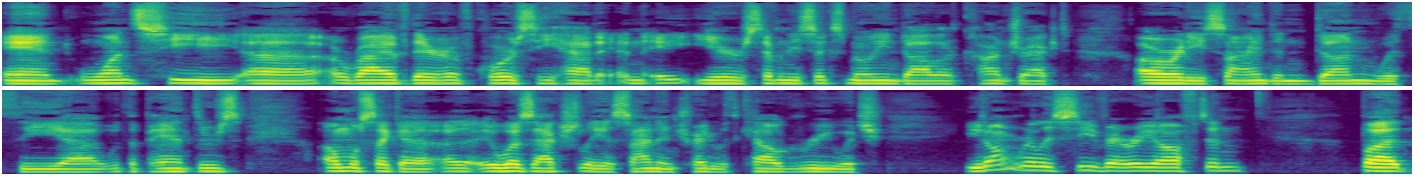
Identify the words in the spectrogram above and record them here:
And once he uh, arrived there, of course, he had an eight-year, seventy-six million dollar contract already signed and done with the uh, with the Panthers. Almost like a, a, it was actually a sign and trade with Calgary, which you don't really see very often. But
